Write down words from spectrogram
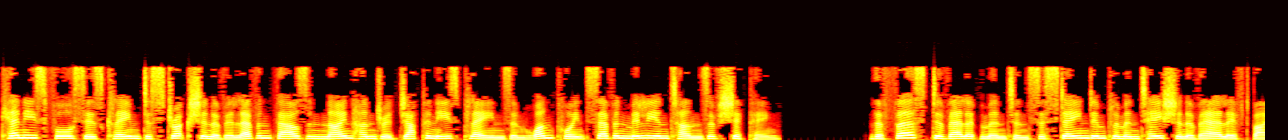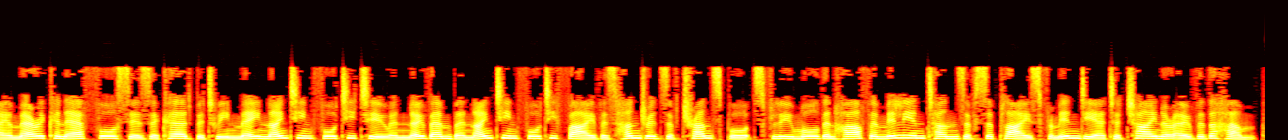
Kenney's forces claimed destruction of 11,900 Japanese planes and 1.7 million tons of shipping. The first development and sustained implementation of airlift by American Air Forces occurred between May 1942 and November 1945 as hundreds of transports flew more than half a million tons of supplies from India to China over the hump.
